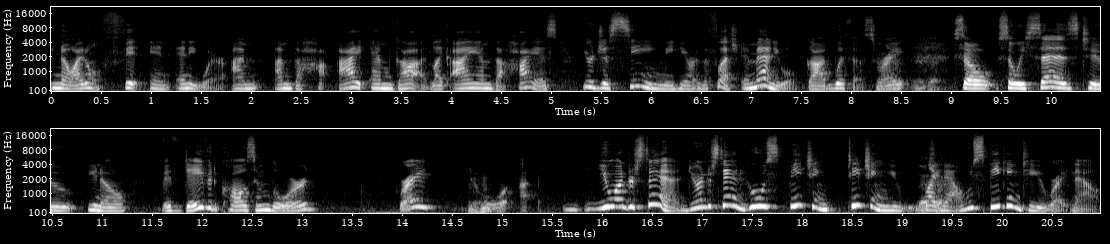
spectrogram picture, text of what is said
no, I don't fit in anywhere. I'm I'm the I am God. Like I am the highest. You're just seeing me here in the flesh. Emmanuel, God with us, right? right, that's right. So so he says to, you know, if David calls him Lord, right? Mm-hmm. You understand. You understand who's speaking teaching you right, right. now. Who's speaking to you right now.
